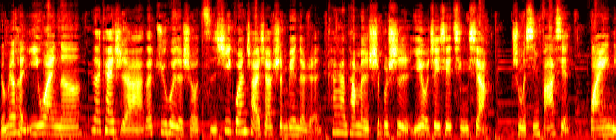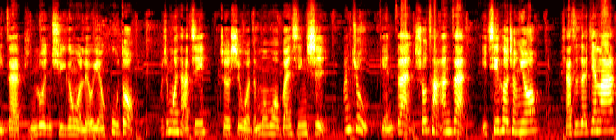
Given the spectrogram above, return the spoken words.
有没有很意外呢？现在开始啊，在聚会的时候仔细观察一下身边的人，看看他们是不是也有这些倾向，有什么新发现？欢迎你在评论区跟我留言互动。我是莫小七，这是我的默默关心事，关注、点赞、收藏、按赞，一气呵成哟。下次再见啦！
